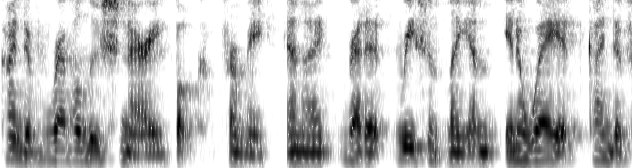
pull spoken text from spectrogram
kind of revolutionary book for me, and I read it recently, and in a way, it kind of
